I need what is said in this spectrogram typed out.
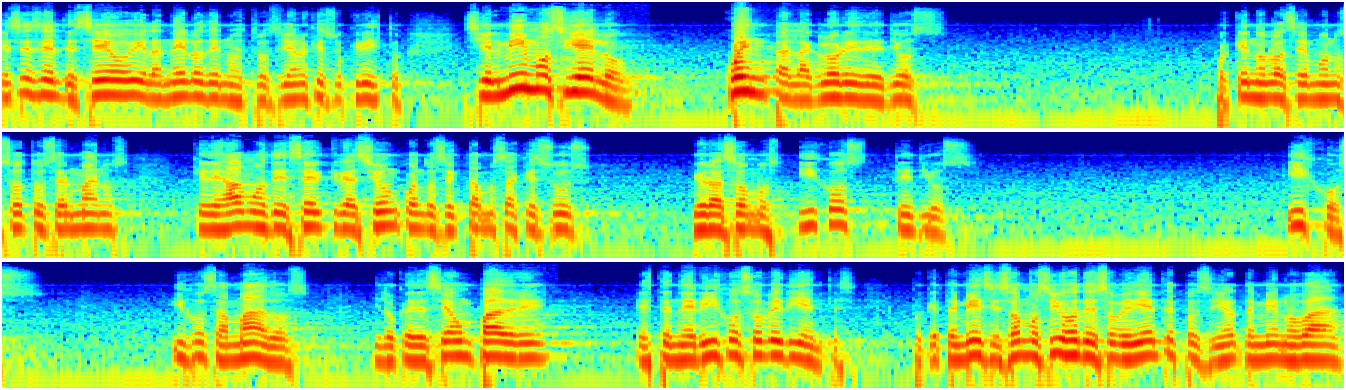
Ese es el deseo y el anhelo de nuestro Señor Jesucristo. Si el mismo cielo cuenta la gloria de Dios, ¿por qué no lo hacemos nosotros, hermanos, que dejamos de ser creación cuando aceptamos a Jesús y ahora somos hijos de Dios? Hijos, hijos amados. Y lo que desea un padre es tener hijos obedientes. Porque también si somos hijos desobedientes, pues el Señor también nos va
